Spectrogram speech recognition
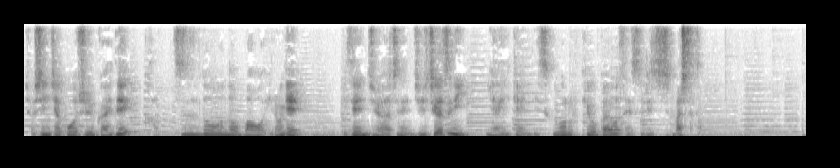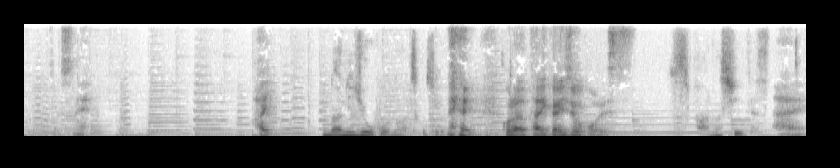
初心者講習会で活動の場を広げ2018年11月に宮城県ディスクゴルフ協会を設立しましたと。そうですね。はい。何情報なんですかそれ？これは大会情報です。素晴らしいですはい。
